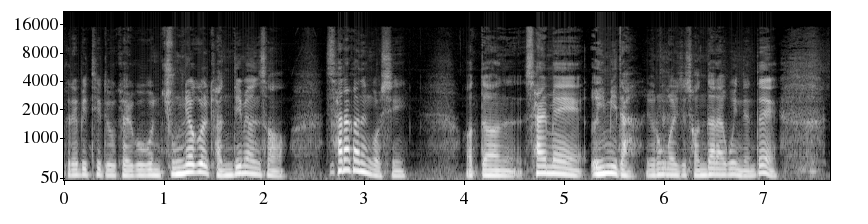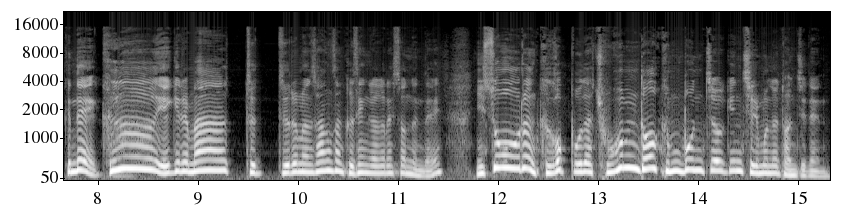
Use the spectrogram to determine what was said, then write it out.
그래비티도 결국은 중력을 견디면서 살아가는 것이 어떤 삶의 의미다. 이런 걸 이제 전달하고 있는데 근데 그 얘기를 막 드, 들으면서 항상 그 생각을 했었는데 이 소울은 그것보다 조금 더 근본적인 질문을 던지는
